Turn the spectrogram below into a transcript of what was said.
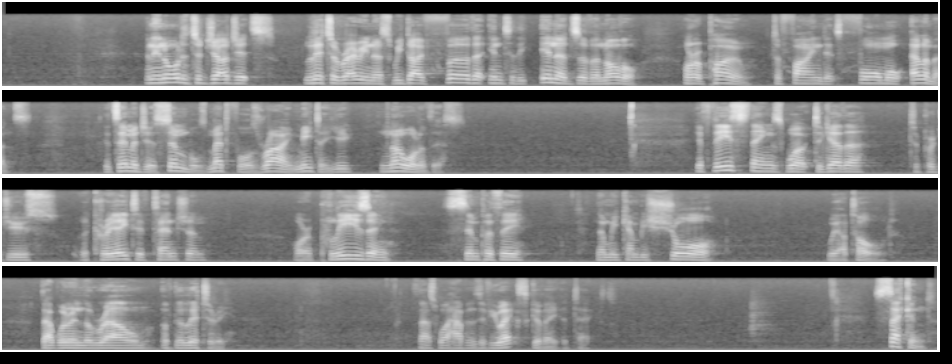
And in order to judge its literariness, we dive further into the innards of a novel or a poem to find its formal elements, its images, symbols, metaphors, rhyme, meter. You know all of this. If these things work together to produce a creative tension or a pleasing sympathy, then we can be sure we are told, that we're in the realm of the literary. That's what happens if you excavate a text. Second,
